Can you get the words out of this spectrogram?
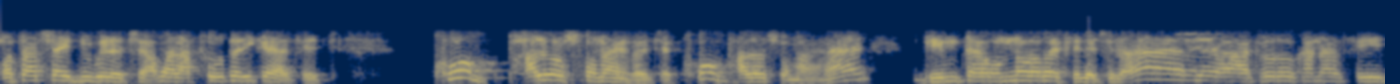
হতাশায় ডুবে রয়েছে আবার আঠেরো তারিখে আছে। খুব ভালো সময় হয়েছে খুব ভালো সময় হ্যাঁ? গেমটা অন্যভাবে খেলেছিল আঠেরো খানা সিট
